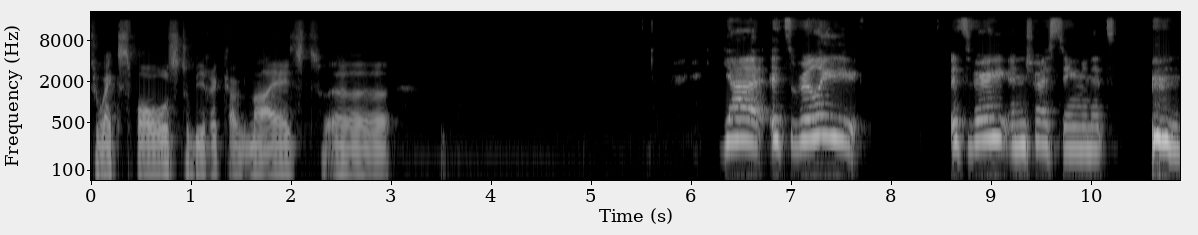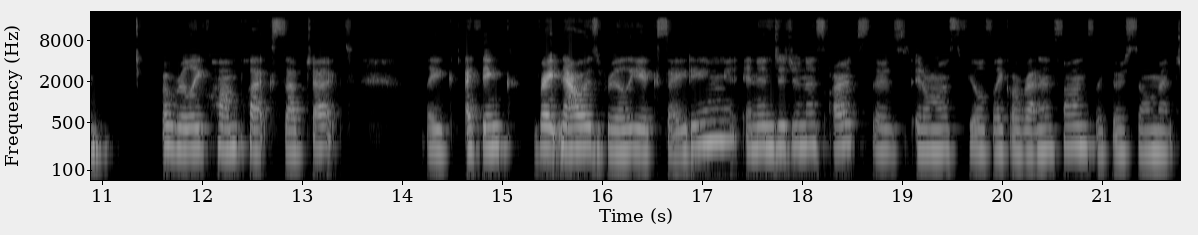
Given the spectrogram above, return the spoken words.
to expose, to be recognized, yeah, it's really it's very interesting and it's a really complex subject. Like I think right now is really exciting in indigenous arts. There's it almost feels like a renaissance. Like there's so much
